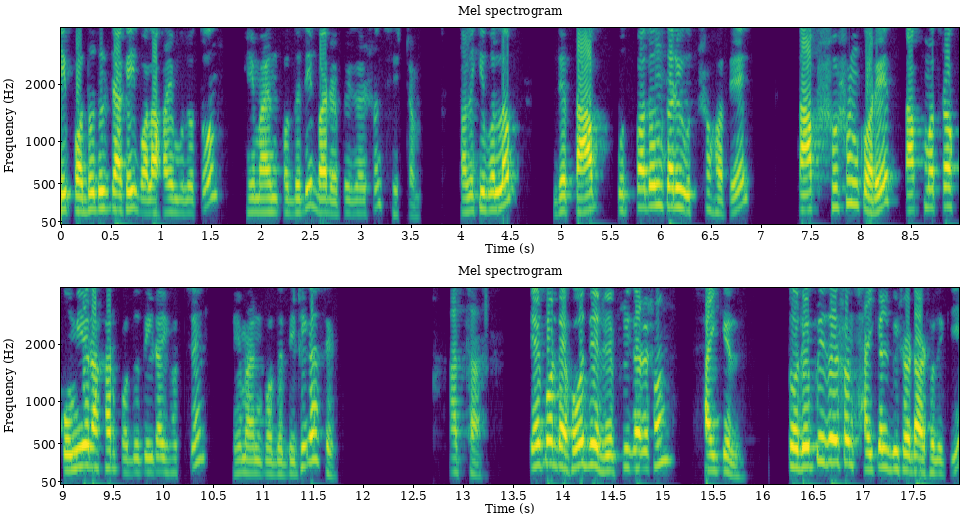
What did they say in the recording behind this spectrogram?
এই পদ্ধতিটাকেই বলা হয় মূলত হিমায়ন পদ্ধতি বা রেফ্রিজারেশন সিস্টেম তাহলে কি বললাম? যে তাপ উৎপাদনকারী উৎস হতে তাপ শোষণ করে তাপমাত্রা কমিয়ে রাখার পদ্ধতিটাই হচ্ছে হিমায়ন পদ্ধতি, ঠিক আছে? আচ্ছা এরপর দেখো যে রেফ্রিজারেশন সাইকেল তো রেফ্রিজারেশন সাইকেল বিষয়টা আসলে কি?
